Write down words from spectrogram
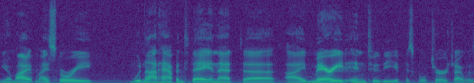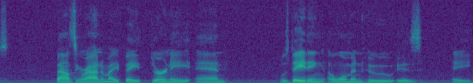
you know, my, my story would not happen today in that uh, I married into the Episcopal Church. I was bouncing around in my faith journey and was dating a woman who is a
